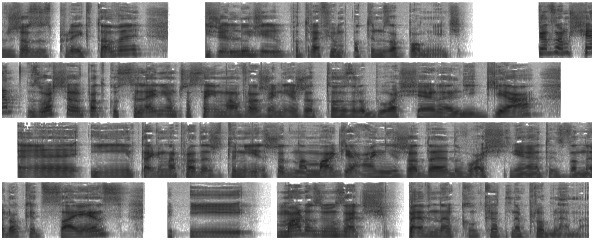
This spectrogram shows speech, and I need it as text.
wrzoszec projektowy i że ludzie potrafią o tym zapomnieć. Zgadzam się, zwłaszcza w wypadku Selenium czasami mam wrażenie, że to zrobiła się religia e, i tak naprawdę, że to nie jest żadna magia, ani żaden właśnie tak zwany rocket science i ma rozwiązać pewne konkretne problemy.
